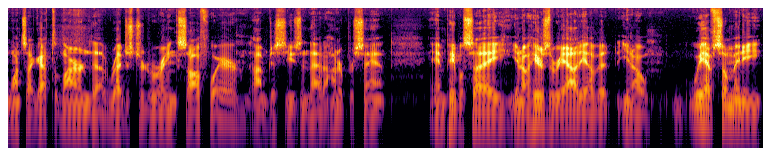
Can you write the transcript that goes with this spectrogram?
once I got to learn the registered Ring software, I'm just using that 100%. And people say, you know, here's the reality of it. You know, we have so many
